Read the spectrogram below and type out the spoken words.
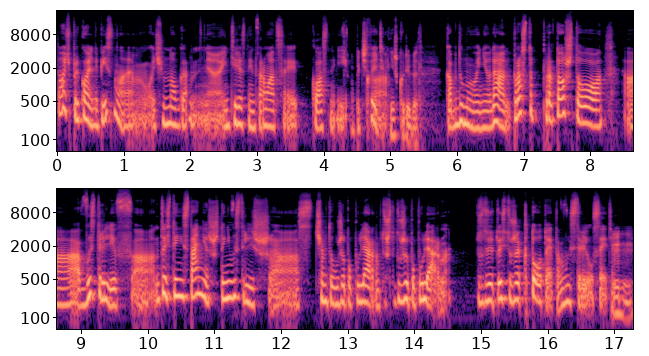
Там очень прикольно написано, очень много интересной информации, классной. А почитайте к- книжку, ребят. к обдумыванию, да, просто про то, что а, выстрелив, а, ну, то есть ты не станешь, ты не выстрелишь а, с чем-то уже популярным, потому что это уже популярно. То есть уже кто-то это выстрелил с этим. Мгм.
